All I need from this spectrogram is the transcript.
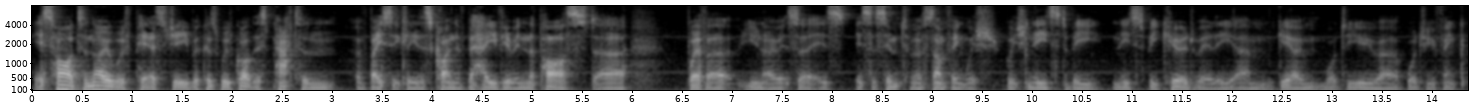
it's hard to know with PSG because we've got this pattern of basically this kind of behaviour in the past. Uh, whether you know it's a it's it's a symptom of something which which needs to be needs to be cured. Really, um, Guillaume, what do you uh, what do you think?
